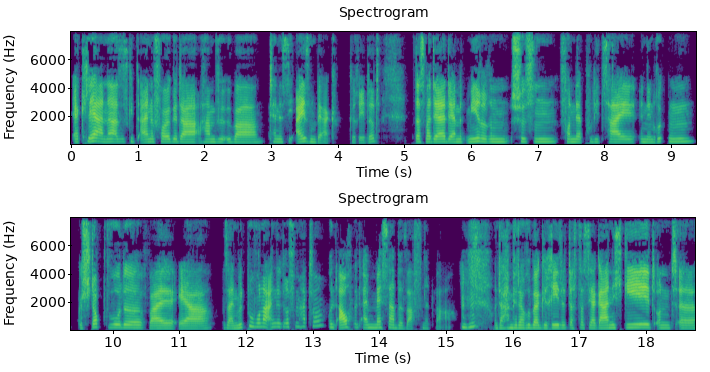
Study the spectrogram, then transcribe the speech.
erklären. Ne? Also es gibt eine Folge, da haben wir über Tennessee Eisenberg geredet. Das war der, der mit mehreren Schüssen von der Polizei in den Rücken gestoppt wurde, weil er seinen Mitbewohner angegriffen hatte und auch mit einem Messer bewaffnet war. Mhm. Und da haben wir darüber geredet, dass das ja gar nicht geht und äh,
